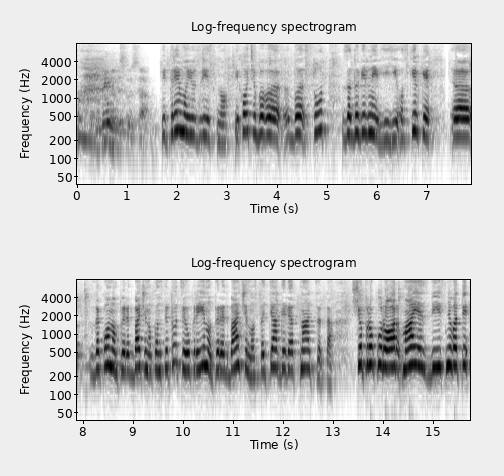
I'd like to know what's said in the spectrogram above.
Ви підтримуєте свою скаргу? Підтримую, звісно, і хочу, би, би суд задовільнив її, оскільки Е, законом передбачено Конституцією України передбачено стаття 19, що прокурор має здійснювати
